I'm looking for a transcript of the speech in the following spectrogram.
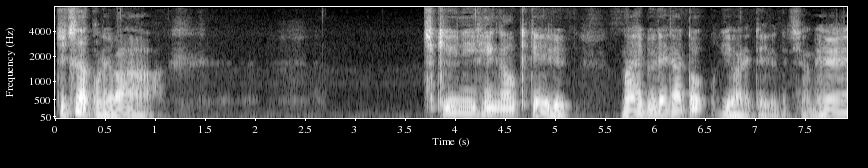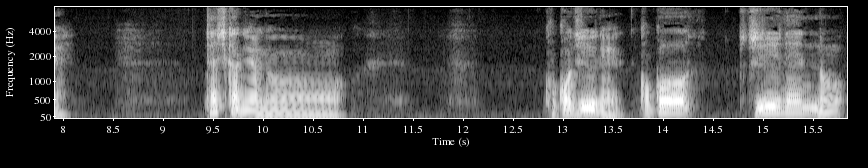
実はこれは、地球に異変が起きている前触れだと言われているんですよね。確かにあのここ10年、ここ10年の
